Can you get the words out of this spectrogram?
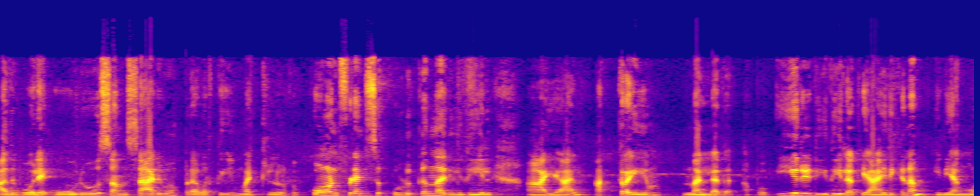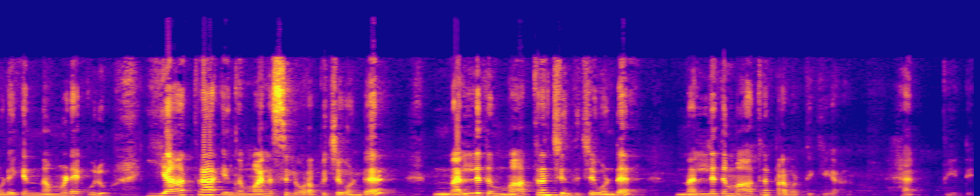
അതുപോലെ ഓരോ സംസാരവും പ്രവൃത്തിയും മറ്റുള്ളവർക്ക് കോൺഫിഡൻസ് കൊടുക്കുന്ന രീതിയിൽ ആയാൽ അത്രയും നല്ലത്. അപ്പോൾ ഈ ഒരു രീതിയിലൊക്കെ ആയിരിക്കണം. ഇനി അങ്ങോട്ടേക്ക് നമ്മുടെ ഒരു യാത്ര എന്ന് മനസ്സിൽ ഉറപ്പിച്ചുകൊണ്ട് നല്ലത് മാത്രം ചിന്തിച്ചുകൊണ്ട് നല്ലത് മാത്രം പ്രവർത്തിക്കുക. ഹാപ്പി ഡേ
